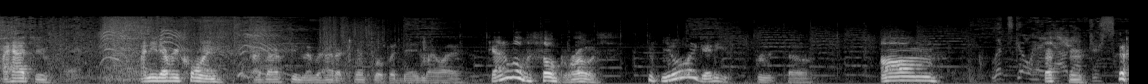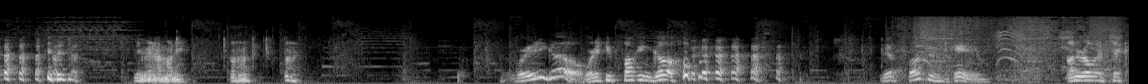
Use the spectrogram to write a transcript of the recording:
I had to. I need every coin. I've actually never had a cantaloupe a day in my life. Cantaloupe is so gross. You don't like any fruit though. Um, Let's go hang That's true. give me that money. Where did he go? Where did he fucking go? Yeah, fuck this game. Unrealistic.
